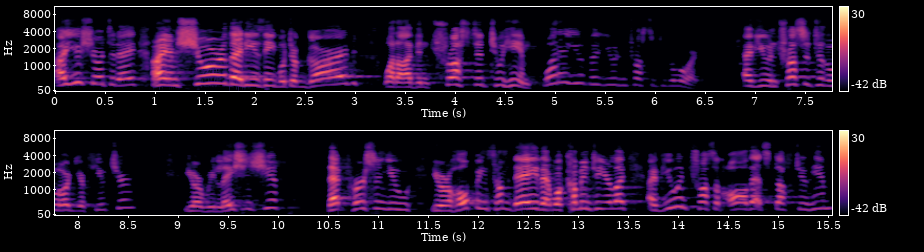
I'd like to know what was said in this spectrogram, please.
are you sure today? I am sure that he is able to guard what I've entrusted to him. What are you, you entrusted to the Lord? Have you entrusted to the Lord your future, your relationship, that person you, you're hoping someday that will come into your life? Have you entrusted all that stuff to him?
